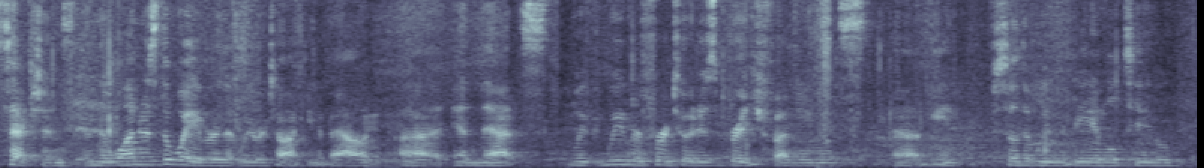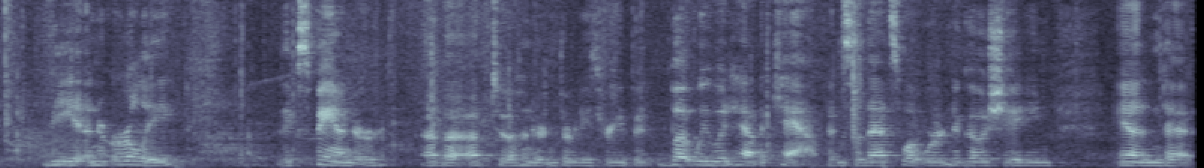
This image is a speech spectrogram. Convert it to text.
sections, and the one is the waiver that we were talking about, uh, and that's, we, we refer to it as bridge funding, it's, uh, being- so that we would be able to be an early expander of a, up to 133, but, but we would have a cap, and so that's what we're negotiating. And uh,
